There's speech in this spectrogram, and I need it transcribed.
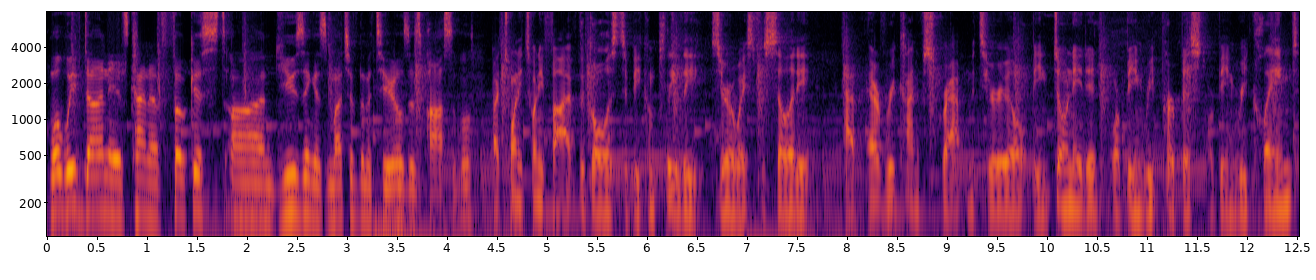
What we've done is kind of focused on using as much of the materials as possible. By 2025, the goal is to be completely zero waste facility, have every kind of scrap material being donated or being repurposed or being reclaimed.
